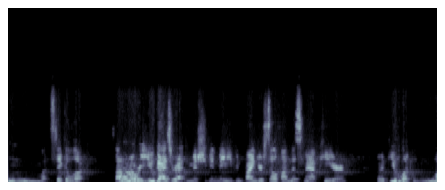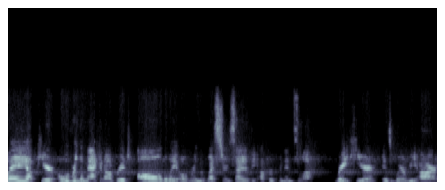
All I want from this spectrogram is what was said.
Hmm, let's take a look. So I don't know where you guys are at in Michigan. Maybe you can find yourself on this map here. But if you look way up here over the Mackinac Bridge, all the way over in the western side of the Upper Peninsula, right here is where we are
